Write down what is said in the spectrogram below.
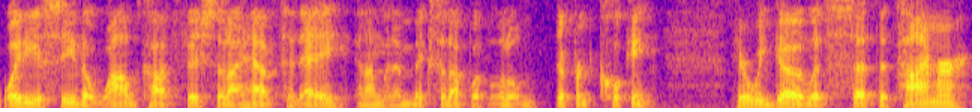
Wait till you see the wild caught fish that I have today, and I'm going to mix it up with a little different cooking. Here we go. Let's set the timer.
